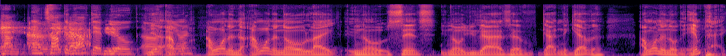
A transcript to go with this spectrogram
and, and, I was talk like, yeah, about that yeah. build, uh, yeah, Erin. wa- I want to know. I want to know, like you know, since you know you guys have gotten together, I want to know the impact.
